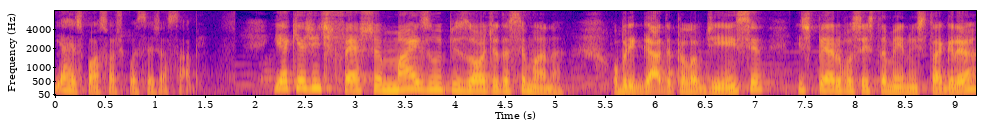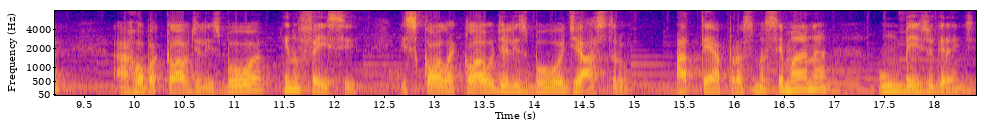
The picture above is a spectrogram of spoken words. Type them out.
E a resposta eu acho que vocês já sabem. E aqui a gente fecha mais um episódio da semana. Obrigada pela audiência. Espero vocês também no Instagram, arroba Cláudia Lisboa, e no Face, Escola Cláudia Lisboa de Astro. Até a próxima semana. Um beijo grande.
